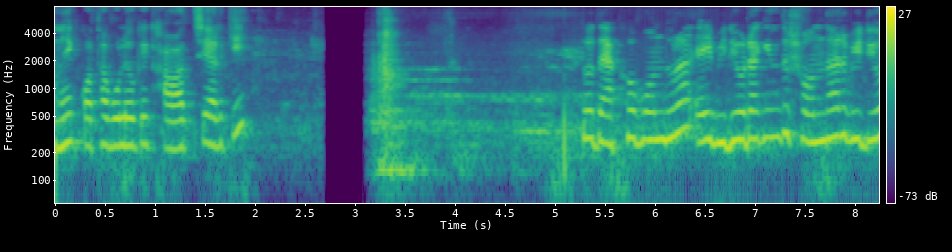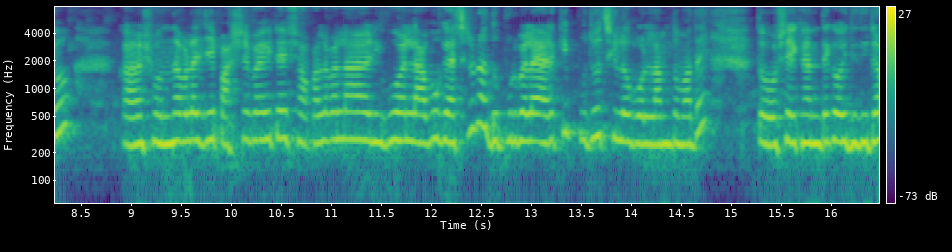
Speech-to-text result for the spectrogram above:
অনেক কথা বলে ওকে খাওয়াচ্ছে আর কি। তো দেখো বন্ধুরা, এই ভিডিওটা কিন্তু সন্ধ্যার ভিডিও। কারণ সন্ধ্যাবেলায় যে পাশের বাড়িটায় সকালবেলা রিভু আর লাবু গেছিল না, দুপুরবেলায় আর কি পুজো ছিল বললাম তোমাদের, তো সেইখান থেকে ওই দিদিটা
